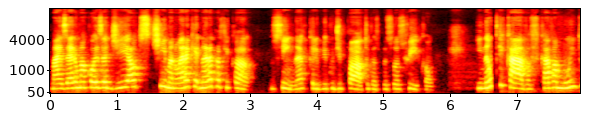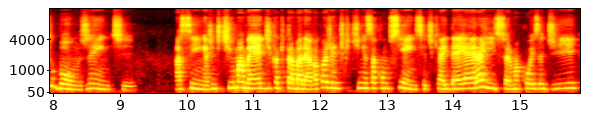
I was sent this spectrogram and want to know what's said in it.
mas era uma coisa de autoestima, não era que não era para ficar assim, né, com aquele bico de pato que as pessoas ficam. E não ficava, ficava muito bom, gente. Assim, a gente tinha uma médica que trabalhava com a gente que tinha essa consciência de que a ideia era isso, era uma coisa de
